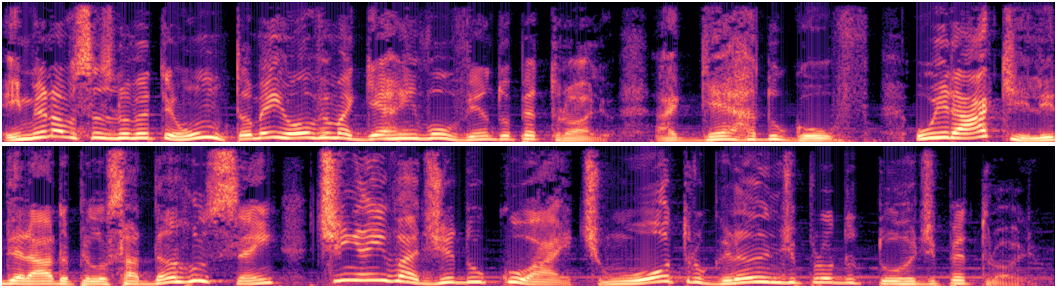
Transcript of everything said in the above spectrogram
Em 1991, também houve uma guerra envolvendo o petróleo, a Guerra do Golfo. O Iraque, liderado pelo Saddam Hussein, tinha invadido o Kuwait, um outro grande produtor de petróleo.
